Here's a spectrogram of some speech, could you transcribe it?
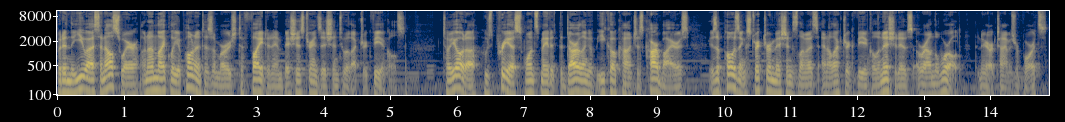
But in the US and elsewhere, an unlikely opponent has emerged to fight an ambitious transition to electric vehicles. Toyota, whose Prius once made it the darling of eco conscious car buyers, is opposing stricter emissions limits and electric vehicle initiatives around the world, the New York Times reports.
